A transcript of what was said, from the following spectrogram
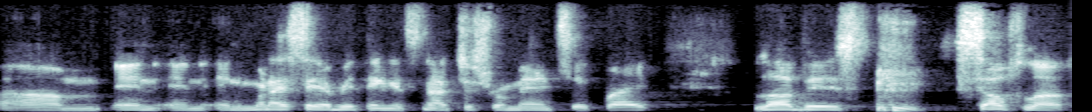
Um, and, and, and when I say everything, it's not just romantic, right? Love is self love,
